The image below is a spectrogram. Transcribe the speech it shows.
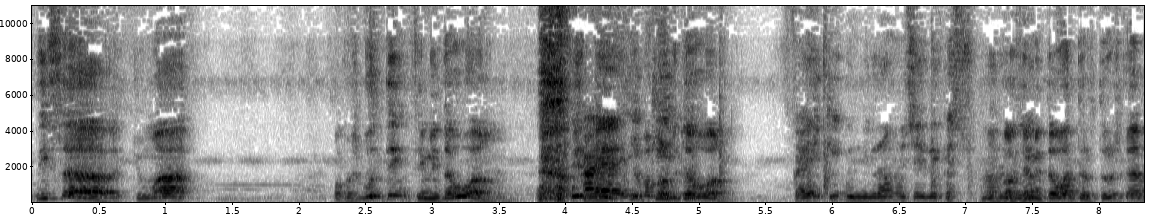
bisa cuma Papas gunting saya minta uang. Kayak itu, Iki kalau minta tuh. uang. Kayak Iki gunting rambut saya dikasih. Kalau minta uang terus terus kan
